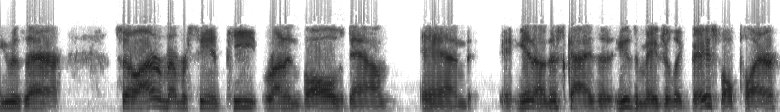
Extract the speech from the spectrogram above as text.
he was there. So I remember seeing Pete running balls down, and you know this guy's a, he's a major league baseball player,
